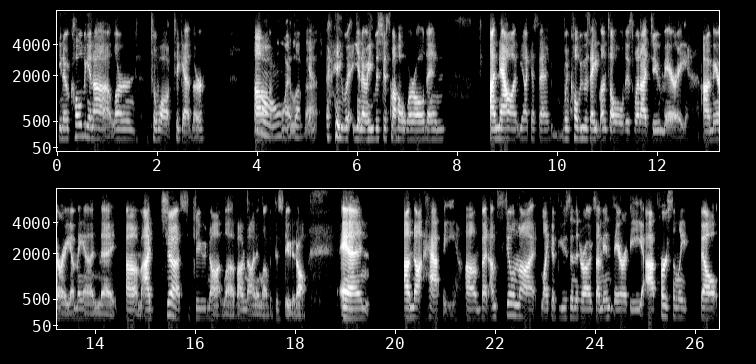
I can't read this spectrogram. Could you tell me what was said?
you know, Colby and I learned to walk together Oh, I love that. Yeah. He, you know, he was just my whole world, and I now, like I said, when Colby was eight months old, is when I do marry. I marry a man that um, I just do not love. I'm not in love with this dude at all, and I'm not happy. Um, but I'm still not like abusing the drugs. I'm in therapy. I personally felt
